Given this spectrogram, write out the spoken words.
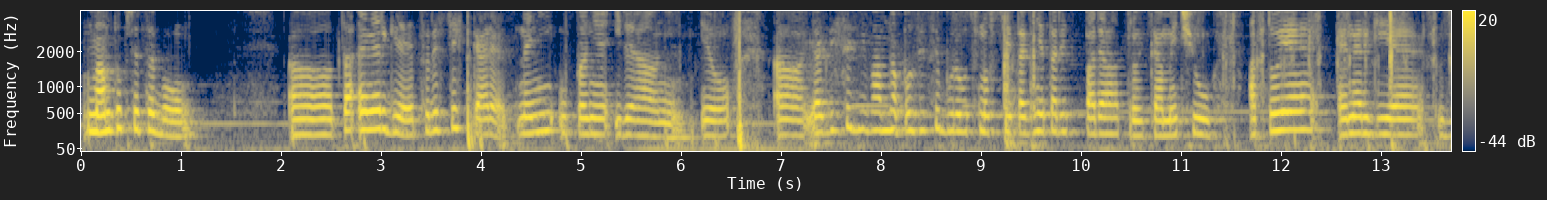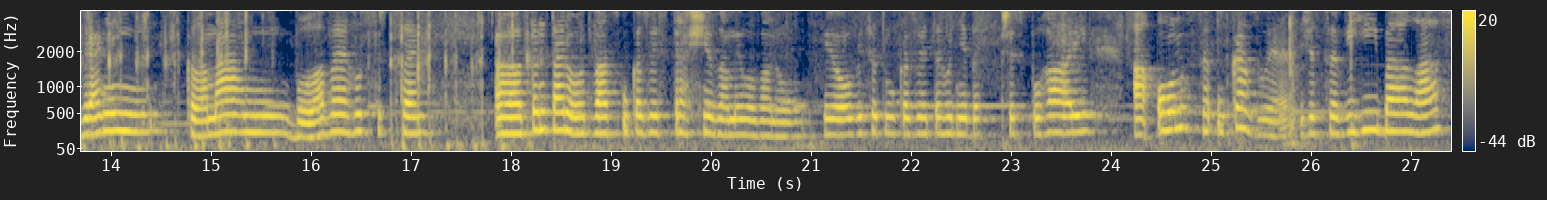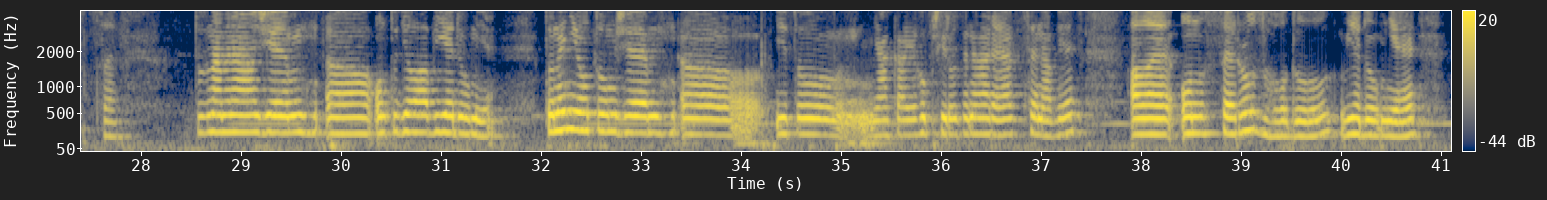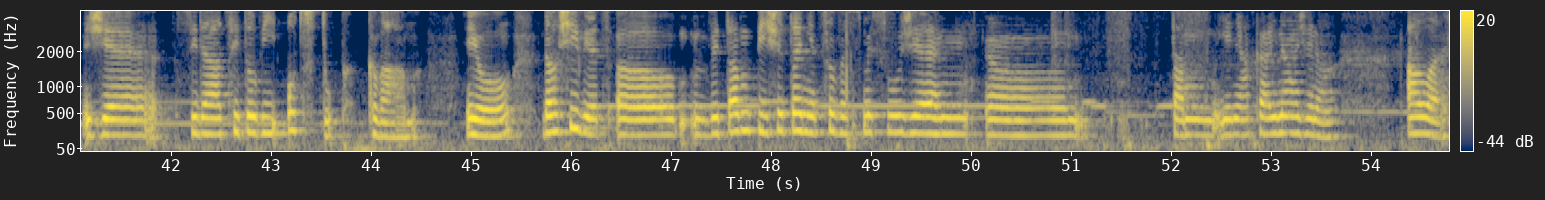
mám to před sebou. Uh, ta energie, co jde z těch karet, není úplně ideální. Jo? Uh, já když se dívám na pozici budoucnosti, tak mě tady padá trojka mečů. A to je energie zranění, zklamání, bolavého srdce. Uh, ten tarot vás ukazuje strašně zamilovanou. Jo? Vy se tu ukazujete hodně bez, přes poháry, a on se ukazuje, že se vyhýbá lásce. To znamená, že uh, on to dělá vědomě. To není o tom, že uh, je to nějaká jeho přirozená reakce na věc, ale on se rozhodl vědomě, že si dá citový odstup k vám. Jo. Další věc, uh, vy tam píšete něco ve smyslu, že uh, tam je nějaká jiná žena ale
